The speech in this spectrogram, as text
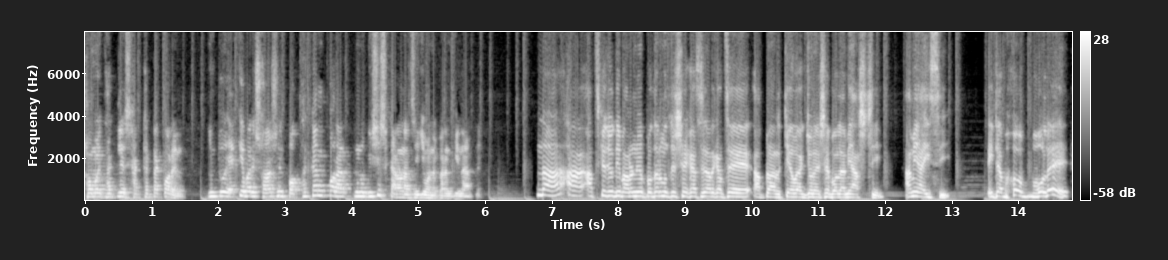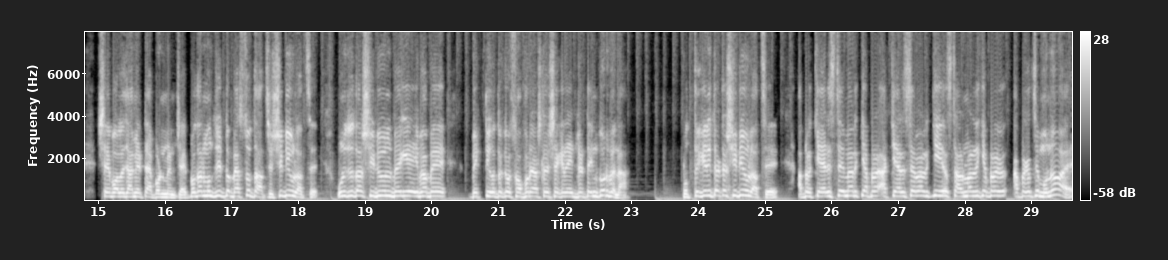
সময় থাকলে সাক্ষাৎটা করেন। কিন্তু একেবারে সরাসরি প্রত্যাখ্যান করার কোনো বিশেষ কারণ আছে কি মনে করেন কিনা আপনি? না আজকে যদি মাননীয় প্রধানমন্ত্রী শেখ হাসিনার কাছে আপনার কেউ একজন এসে বলে, আমি আসছি, আমি আইসি এটা বলে সে বলে যে, আমি একটা অ্যাপয়েন্টমেন্ট চাই। প্রধানমন্ত্রীর তো ব্যস্ততা আছে শিডিউল আছে। উনি তো তার শিডিউল ভেঙে এইভাবে ব্যক্তিগত কেউ সফরে আসলে সেখানে এন্টারটেইন করবে না। প্রত্যেকেরই তো একটা শিডিউল আছে। আপনার কেয়ারিস্টেমার কি আপনার কেয়ারিস্টেমার কি স্টারমারের কি আপনার আপনার কাছে মনে হয়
